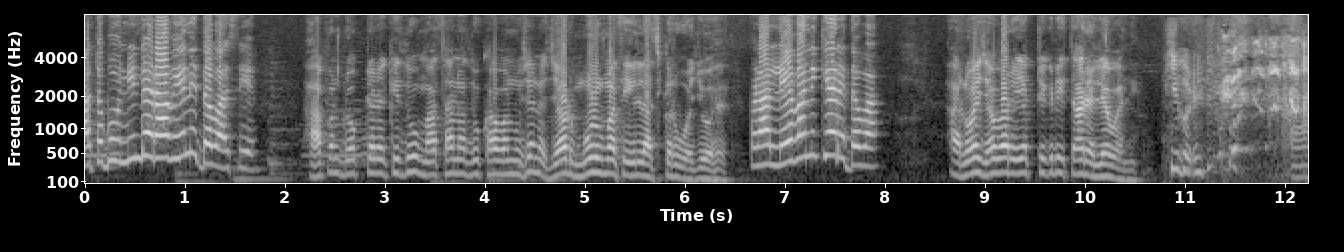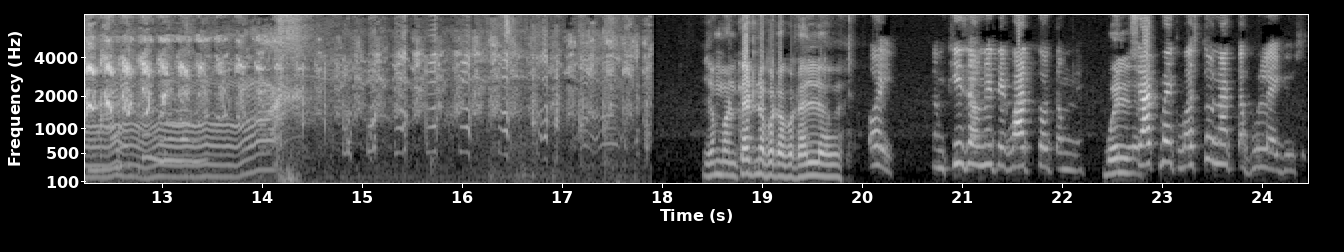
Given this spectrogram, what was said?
આ તો બહુ નીંદર આવે એની દવા છે. હા પણ ડોક્ટરે કીધું માથાના દુખાવાનું છે ને જડ મૂળમાંથી ઈલાજ કરવો જોઈએ. પણ આ લેવાની ક્યારે દવા? આ રોજ સવારે એક ટીકડી તારે લેવાની. જમવાનું કેટલા ને ફટાફટ હાલ હવે. ઓય તમે ખીજાવ નહીં તે વાત કહું તમને. બોલ. શાકમાં એક વસ્તુ નાખતા ભૂલાઈ ગયું છે.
